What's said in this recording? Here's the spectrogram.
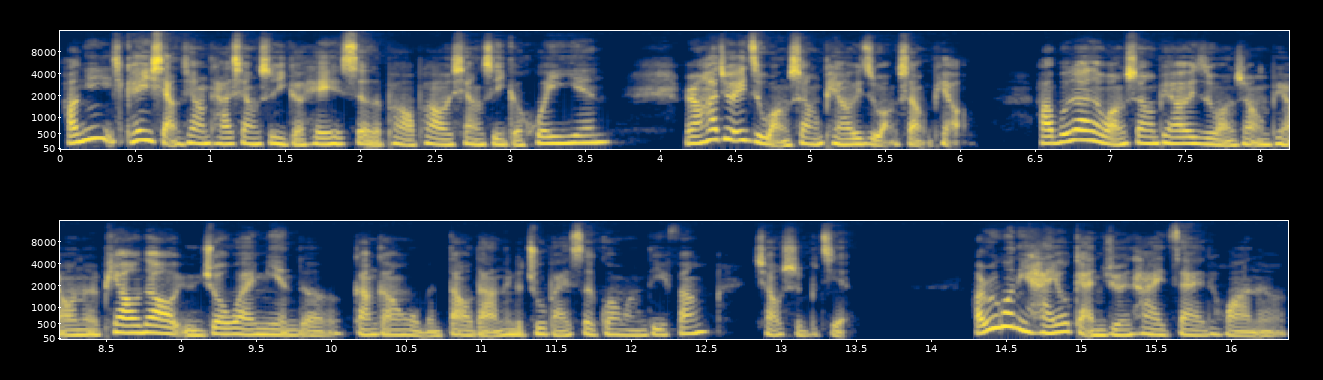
好，你可以想象它像是一个黑色的泡泡，像是一个灰烟。然后它就一直往上飘，一直往上飘，好，不断的往上飘，一直往上飘呢，飘到宇宙外面的刚刚我们到达那个珠白色光芒地方，消失不见。好，如果你还有感觉它还在的话呢，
